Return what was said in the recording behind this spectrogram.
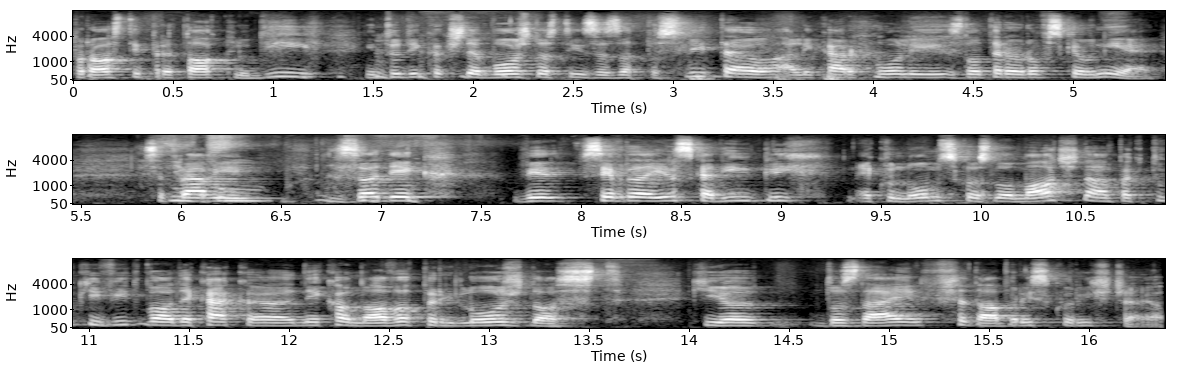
prosti pretok ljudi in tudi kakšne možnosti za zaposlitev ali karkoli znotraj Evropske unije. Se pravi, za nek. Severna Irska ni glih ekonomsko zelo močna, ampak tukaj vidimo nekak, neko novo priložnost, ki jo do zdaj še dobro izkoriščajo.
